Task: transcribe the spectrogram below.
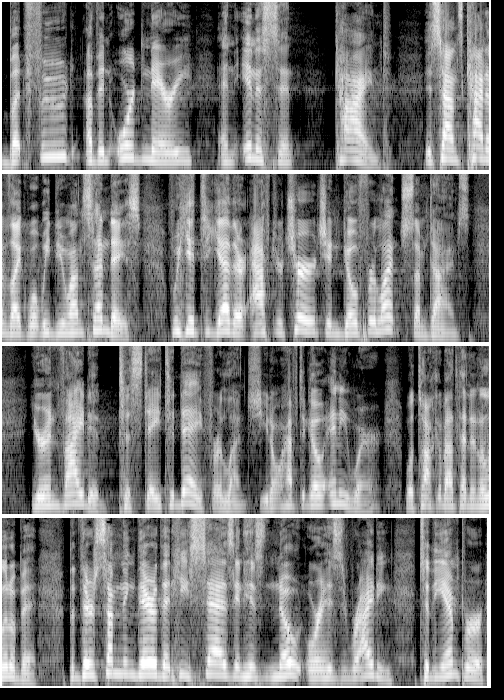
but food of an ordinary and innocent kind. It sounds kind of like what we do on Sundays. We get together after church and go for lunch sometimes. You're invited to stay today for lunch. You don't have to go anywhere. We'll talk about that in a little bit. But there's something there that he says in his note or his writing to the emperor.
